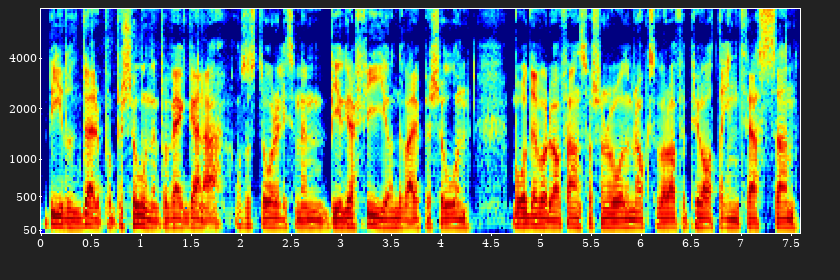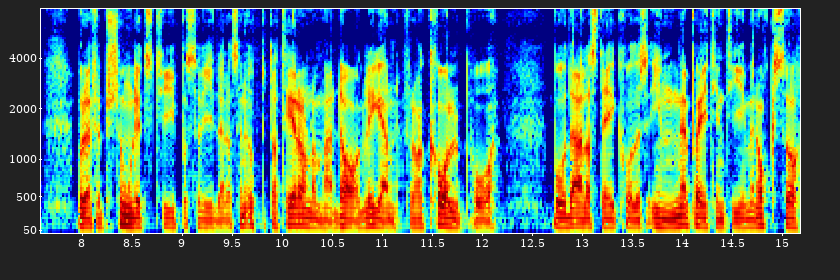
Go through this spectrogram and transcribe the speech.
bilder på personen på väggarna och så står det liksom en biografi under varje person. Både vad du har för ansvarsområde men också vad du har för privata intressen, vad du har för personlighetstyp och så vidare. Och sen uppdaterar de de här dagligen för att ha koll på både alla stakeholders inne på AT&T men också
